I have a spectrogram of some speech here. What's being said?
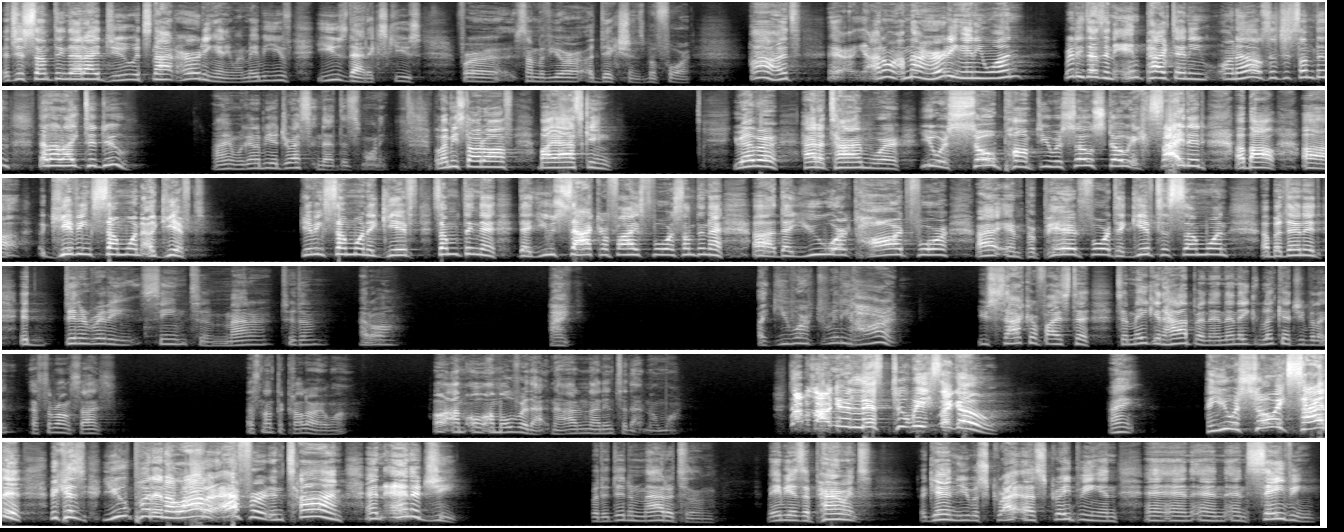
It's just something that I do. It's not hurting anyone. Maybe you've used that excuse for some of your addictions before. Oh, it's I don't I'm not hurting anyone really doesn't impact anyone else. It's just something that I like to do. Right, we're going to be addressing that this morning. But let me start off by asking you ever had a time where you were so pumped, you were so stoked, excited about uh, giving someone a gift? Giving someone a gift, something that, that you sacrificed for, something that, uh, that you worked hard for right, and prepared for to give to someone, uh, but then it, it didn't really seem to matter to them at all. Like, like you worked really hard. You sacrificed to, to make it happen, and then they look at you be like, that's the wrong size. That's not the color I want. Oh, I'm, oh, I'm over that now. I'm not into that no more. That was on your list two weeks ago. Right? And you were so excited because you put in a lot of effort and time and energy. But it didn't matter to them. Maybe as a parent, again, you were scra- uh, scraping and, and, and, and saving,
